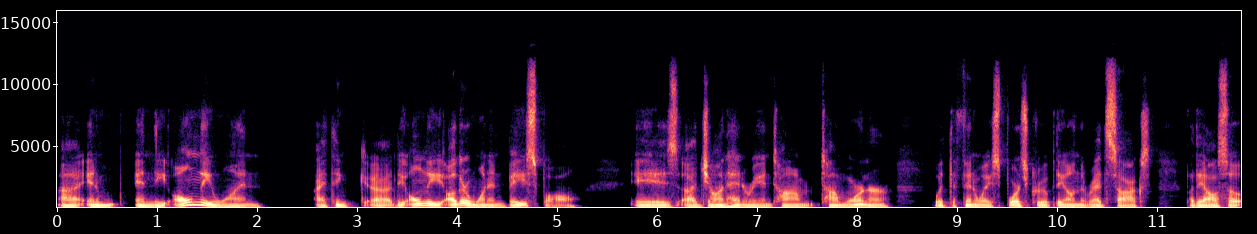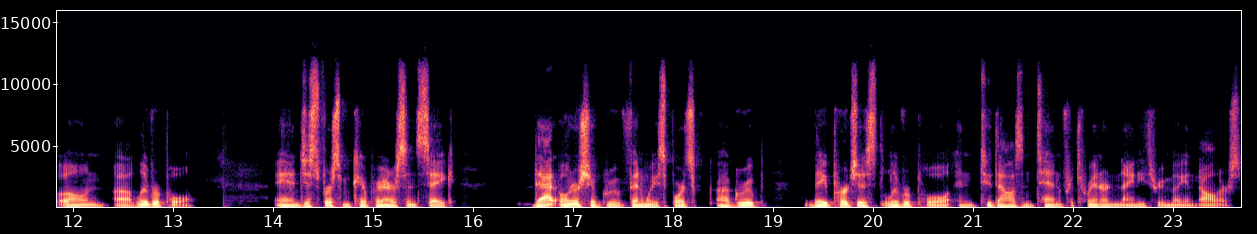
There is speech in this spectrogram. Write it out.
Uh, and, and the only one, I think, uh, the only other one in baseball is uh, John Henry and Tom Tom Werner with the Fenway Sports Group. They own the Red Sox, but they also own uh, Liverpool. And just for some comparison's sake, that ownership group, Fenway Sports uh, Group, they purchased Liverpool in 2010 for 393 million dollars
